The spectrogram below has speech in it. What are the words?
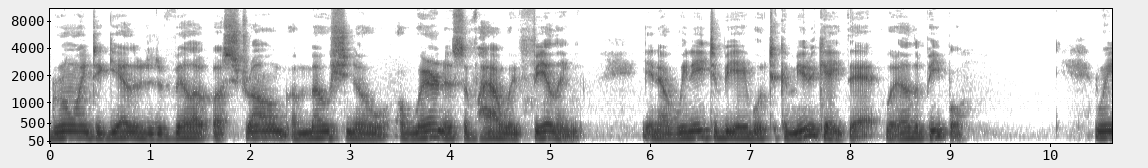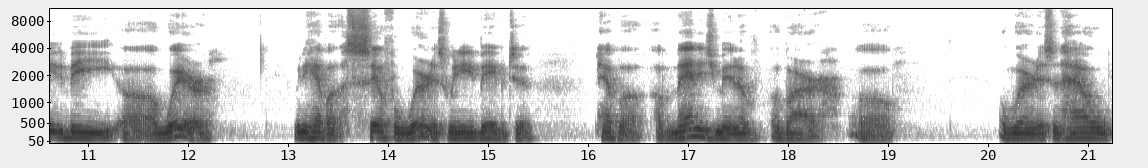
growing together to develop a strong emotional awareness of how we're feeling. You know, we need to be able to communicate that with other people. We need to be uh, aware. We need to have a self awareness. We need to be able to have a, a management of, of our uh, awareness and how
